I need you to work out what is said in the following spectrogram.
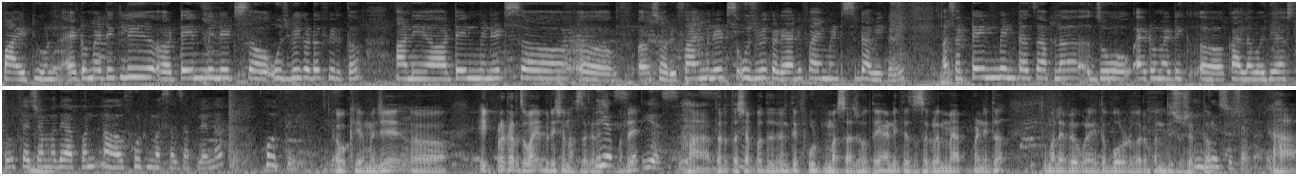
पाय ठेवून ॲटोमॅटिकली टेन मिनिट्स उजवीकडे फिरतं आणि ten minutes sorry five minutes उजवीकडे आणि फाय मिनिट्स डावीकडे. असा टेन मिनिटाचा आपला जो ॲटोमॅटिक कालावधी असतो त्याच्यामध्ये आपण फूट मसाज आपल्याला होते. ओके म्हणजे एक प्रकारचं व्हायब्रेशन असतं त्याच्यामध्ये. हां तर तशा पद्धतीने ते फूट मसाज होते आणि त्याचं सगळं मॅप पण इथं तुम्हाला वेगवेगळ्या इथं बोर्डवर पण दिसू शकतं. दिसू शकतं. हां.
